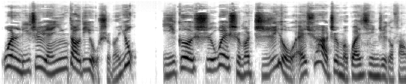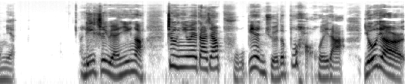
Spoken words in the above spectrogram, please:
问离职原因到底有什么用，一个是为什么只有 HR 这么关心这个方面。离职原因啊，正因为大家普遍觉得不好回答，有点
